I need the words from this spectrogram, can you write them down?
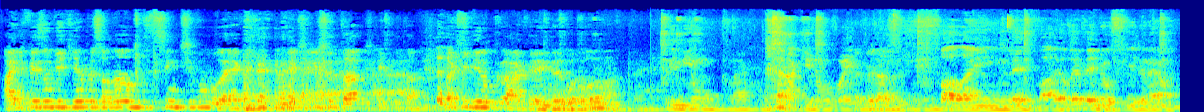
Aí ele fez um biquinho, a pessoa, não, não desincentiva o moleque, deixa ele chutar, deixa ele chutar. Vai que vira um craque aí, né? mano? Imprimir um craque um craque novo aí É verdade. tá surgindo. Falar em levar, eu levei meu filho, né, mano?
